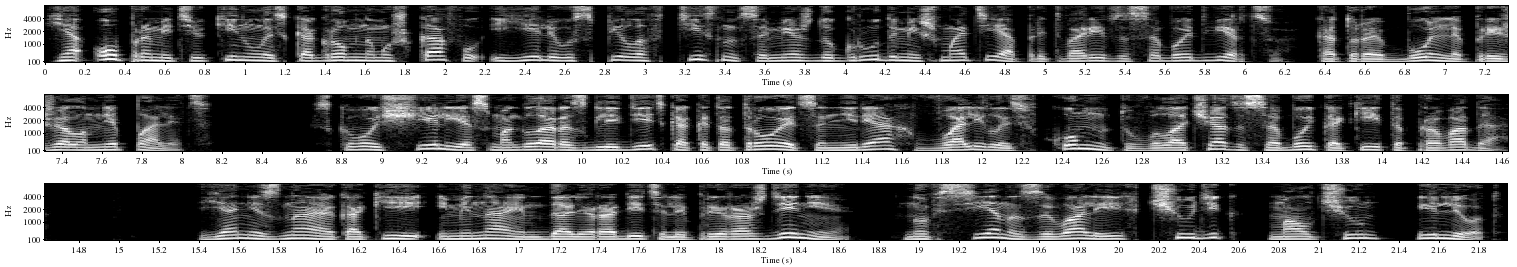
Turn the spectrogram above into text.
Я опрометью кинулась к огромному шкафу и еле успела втиснуться между грудами шматья, притворив за собой дверцу, которая больно прижала мне палец. Сквозь щель я смогла разглядеть, как эта троица нерях ввалилась в комнату, волоча за собой какие-то провода. Я не знаю, какие имена им дали родители при рождении, но все называли их Чудик, Молчун и Лед.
